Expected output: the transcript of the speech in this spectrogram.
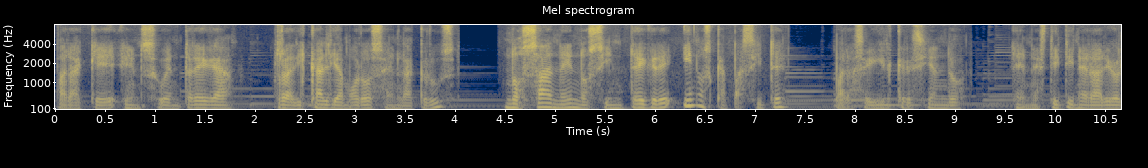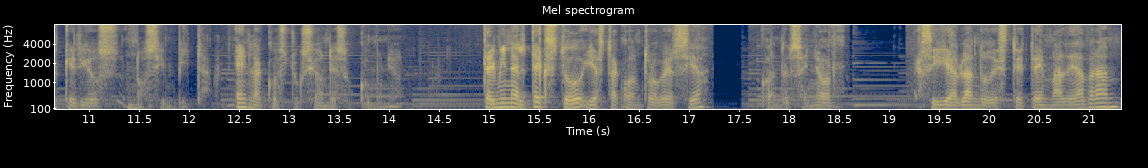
para que en su entrega radical y amorosa en la cruz nos sane, nos integre y nos capacite para seguir creciendo en este itinerario al que Dios nos invita, en la construcción de su comunión. Termina el texto y esta controversia cuando el Señor sigue hablando de este tema de Abraham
